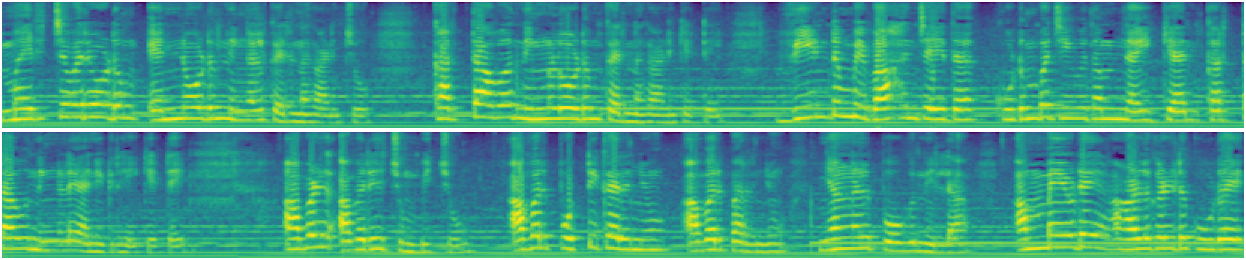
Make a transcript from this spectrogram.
മരിച്ചവരോടും എന്നോടും നിങ്ങൾ കരുണ കാണിച്ചു. കർത്താവ് നിങ്ങളോടും കരുണ കാണിക്കട്ടെ. വീണ്ടും വിവാഹം ചെയ്ത് കുടുംബജീവിതം നയിക്കാൻ കർത്താവ് നിങ്ങളെ അനുഗ്രഹിക്കട്ടെ. അവൾ അവരെ ചുംബിച്ചു. അവർ പൊട്ടിക്കരഞ്ഞു അവർ പറഞ്ഞു ഞങ്ങൾ പോകുന്നില്ല. അമ്മയുടെ ആളുകളുടെ കൂടെ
